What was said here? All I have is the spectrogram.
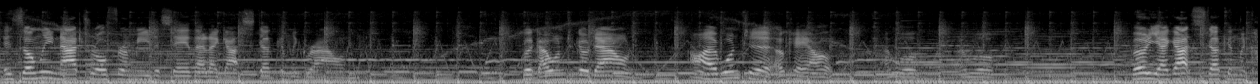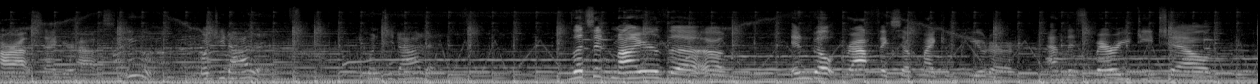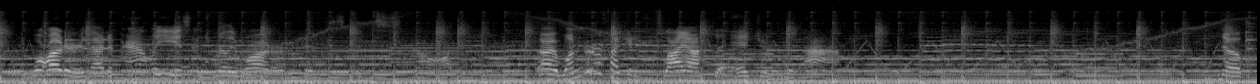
It's only natural for me to say that I got stuck in the ground. Quick, I want to go down. Oh, I want to. Okay, I'll. I will. I will. Bodhi, I got stuck in the car outside your house. Ooh, twenty dollars. Twenty dollars. Let's admire the um, inbuilt graphics of my computer and this very detailed water that apparently isn't really water. I wonder if I can fly off the edge of the map. Nope.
